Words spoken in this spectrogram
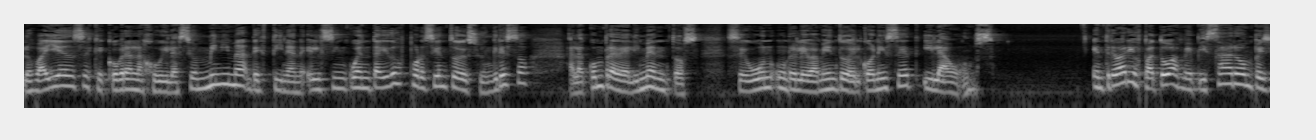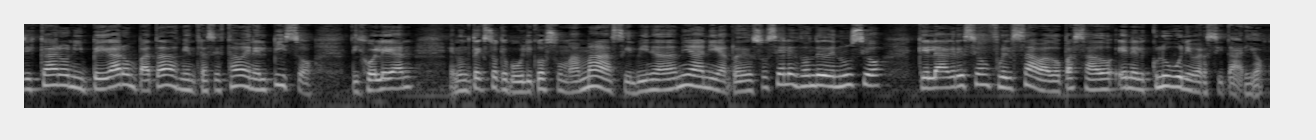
Los bahienses que cobran la jubilación mínima destinan el 52% de su ingreso a la compra de alimentos, según un relevamiento del CONICET y la UNS. Entre varios patoas me pisaron, pellizcaron y pegaron patadas mientras estaba en el piso, dijo Lean en un texto que publicó su mamá, Silvina Damiani, en redes sociales, donde denunció que la agresión fue el sábado pasado en el club universitario.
